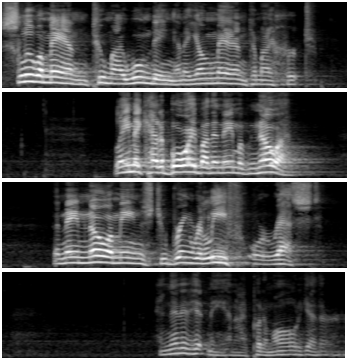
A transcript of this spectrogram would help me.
slew a man to my wounding and a young man to my hurt. Lamech had a boy by the name of Noah. The name Noah means to bring relief or rest. And then it hit me, and I put them all together,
